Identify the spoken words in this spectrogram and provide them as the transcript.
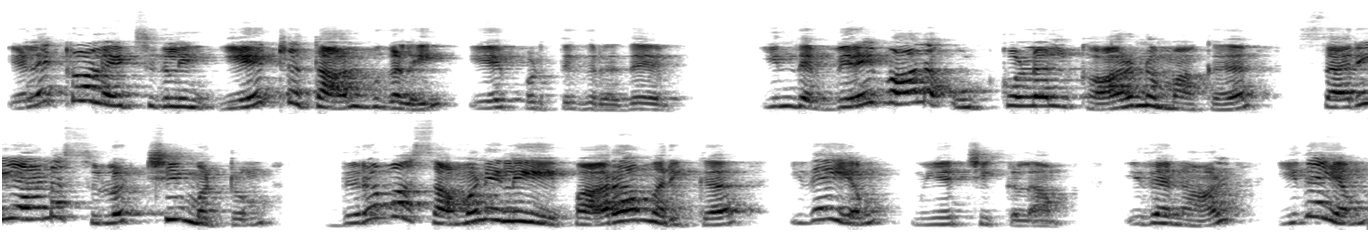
எலக்ட்ரோலைட்ஸ்களின் ஏற்ற தாழ்வுகளை ஏற்படுத்துகிறது. இந்த விரைவான உட்கொள்ளல் காரணமாக சரியான சுழற்சி மற்றும் திரவ சமநிலையை பராமரிக்க இதயம் முயற்சிக்கலாம். இதனால் இதயம்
